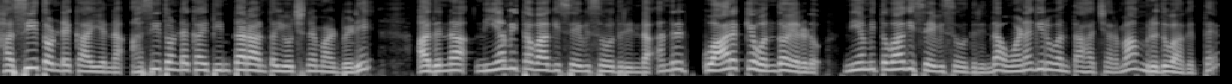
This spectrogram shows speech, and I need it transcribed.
ಹಸಿ ತೊಂಡೆಕಾಯಿಯನ್ನ, ಹಸಿ ತೊಂಡೆಕಾಯಿ ತಿಂತಾರಾ ಅಂತ ಯೋಚನೆ ಮಾಡಬೇಡಿ. ಅದನ್ನ ನಿಯಮಿತವಾಗಿ ಸೇವಿಸೋದ್ರಿಂದ, ಅಂದ್ರೆ ವಾರಕ್ಕೆ ಒಂದೋ ಎರಡು, ನಿಯಮಿತವಾಗಿ ಸೇವಿಸೋದ್ರಿಂದ ಒಣಗಿರುವಂತಹ ಚರ್ಮ ಮೃದುವಾಗುತ್ತೆ.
